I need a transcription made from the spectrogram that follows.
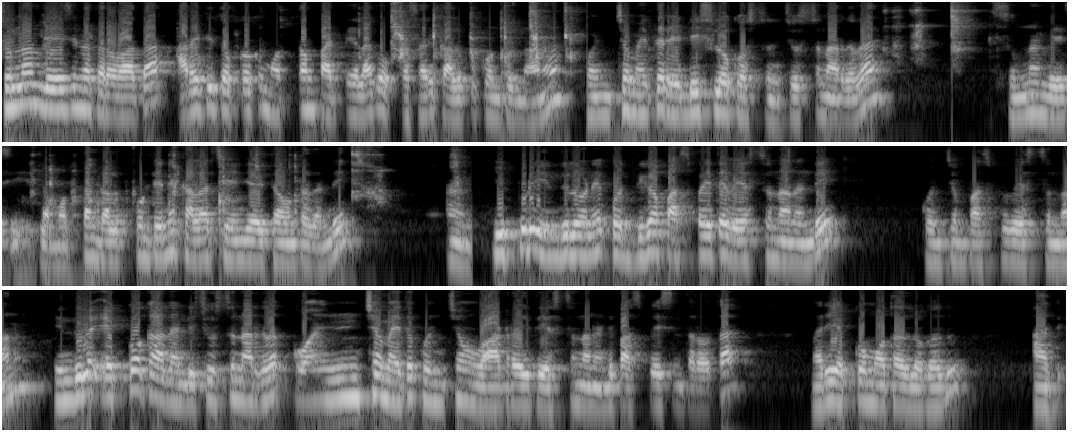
సున్నం వేసిన తర్వాత అరటి తొక్కకు మొత్తం పట్టేలాగా ఒక్కసారి కలుపుకుంటున్నాను. కొంచెం అయితే రెడ్డిష్లోకి వస్తుంది చూస్తున్నారు కదా? సున్నం వేసి ఇట్లా మొత్తం కలుపుకుంటేనే కలర్ చేంజ్ అవుతూ ఉంటుందండి. ఇప్పుడు ఇందులోనే కొద్దిగా పసుపు అయితే వేస్తున్నానండి. కొంచెం పసుపు వేస్తున్నాను. ఇందులో ఎక్కువ కాదండి చూస్తున్నారు కదా? కొంచెం అయితే కొంచెం వాటర్ అయితే వేస్తున్నానండి పసుపు వేసిన తర్వాత. మరీ ఎక్కువ మోతాదులో కాదు. అది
